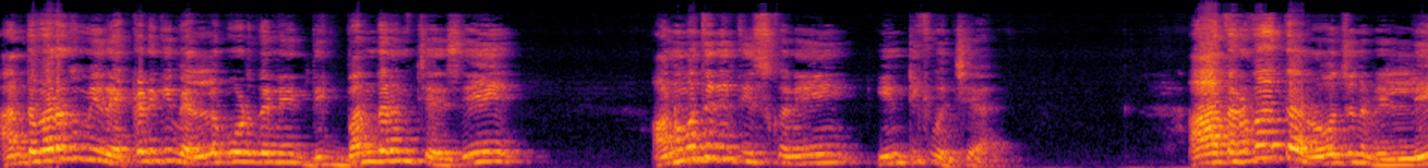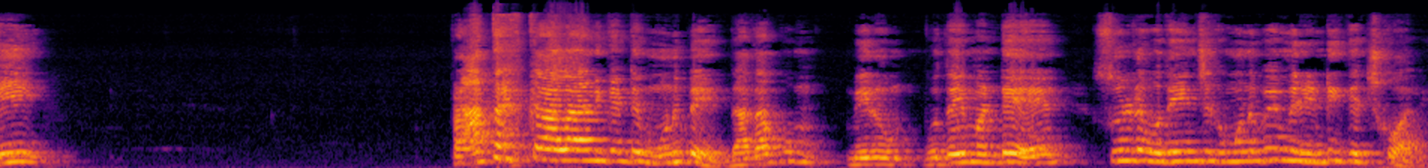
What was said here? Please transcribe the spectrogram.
అంతవరకు మీరు ఎక్కడికి వెళ్ళకూడదని దిగ్బంధనం చేసి అనుమతిని తీసుకొని ఇంటికి వచ్చారు. ఆ తర్వాత రోజున వెళ్ళి ప్రాతకాలానికంటే మునిపే దాదాపు మీరు ఉదయం అంటే సూర్యుడు ఉదయించక మునిపే మీరు ఇంటికి తెచ్చుకోవాలి.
